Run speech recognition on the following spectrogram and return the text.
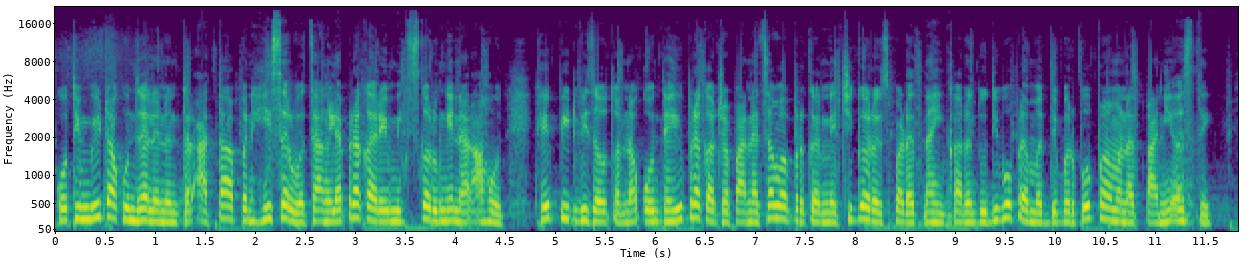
कोथिंबीर टाकून झाल्यानंतर आता आपण हे सर्व चांगल्या प्रकारे मिक्स करून घेणार आहोत. हे पीठ भिजवताना कोणत्याही प्रकारच्या पाण्याचा वापर करण्याची गरज पडत नाही कारण दुधी भोपळ्यामध्ये भरपूर प्रमाणात पाणी असते.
